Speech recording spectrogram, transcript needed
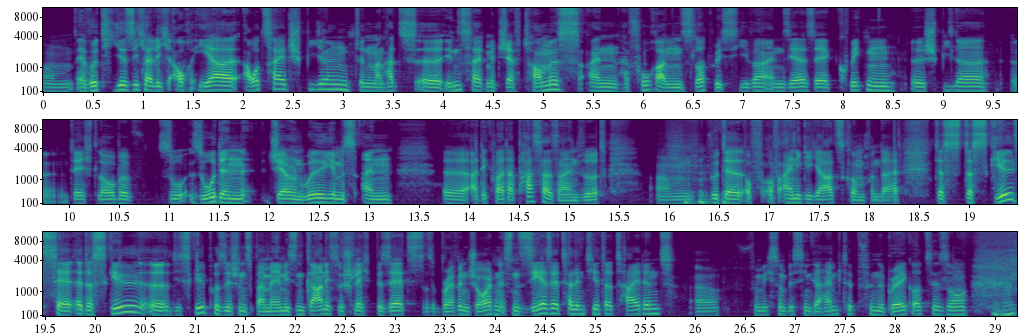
Ähm, er wird hier sicherlich auch eher Outside spielen, denn man hat äh, Inside mit Jeff Thomas einen hervorragenden Slot-Receiver, einen sehr, sehr quicken äh, Spieler, äh, der ich glaube, so, so denn Jaron Williams ein äh, adäquater Passer sein wird, ähm, wird er auf, auf einige Yards kommen. Von daher, das, das Skill, äh, das Skill, äh, die Skill Positions bei Miami sind gar nicht so schlecht besetzt. Also Brevin Jordan ist ein sehr, sehr talentierter Tight End. Für mich so ein bisschen Geheimtipp für eine Breakout-Saison. Mhm.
